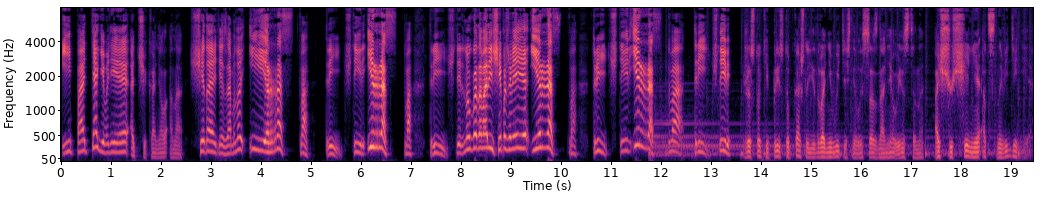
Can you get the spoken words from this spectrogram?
и подтягивание, — отчеканила она. — Считайте за мной и раз, два, три, четыре, и раз, два, три, четыре. Ну-ка, товарищи, поживее, и раз, два, три, четыре, и раз, два, три, четыре. Жестокий приступ кашля едва не вытеснил из сознания Уинстона ощущение от сновидения,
